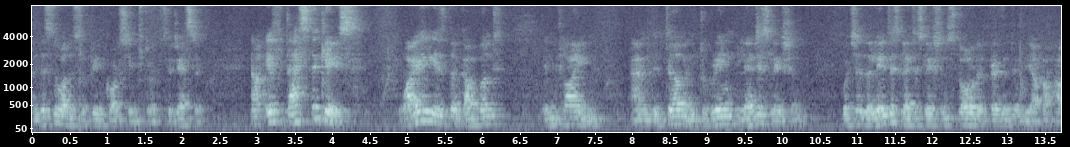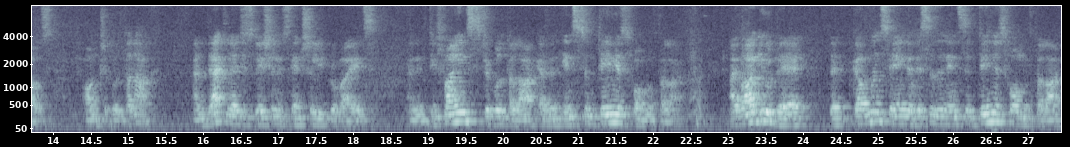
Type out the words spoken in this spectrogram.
And this is what the Supreme Court seems to have suggested. Now, if that's the case, why is the government inclined and determined to bring legislation, which is the latest legislation stalled at present in the upper house, on triple talaq? And that legislation essentially provides and it defines triple talaq as an instantaneous form of talaq. I've argued there that government saying that this is an instantaneous form of talaq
